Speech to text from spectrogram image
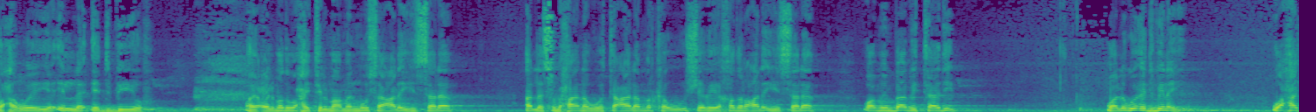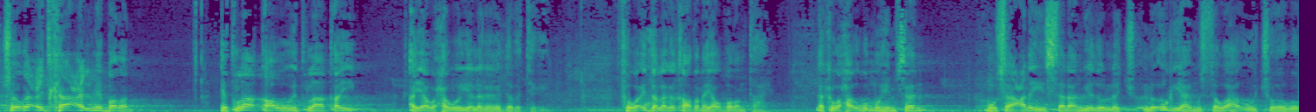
waxa weeye in la edbiyo. Ay culimmadu waxay tilmaameen muusa calayhi salaam alla subxaanahu wa tacaala marka uu u sheegaya khadr calayhi salaam waa min baabi taadiib. Waa lagu edbinay. Waxaa jooga cid kaa cilmi badan. Ilaaqa uu ilaaqay ayaa waxa weeye lagaga daba tegay. Fawaaidda laga qaadanaya badan tahay. Laakiin waxaa ugu muhiimsan muuse calayhi salaam iyadoo la og yahay mustawaha uu joogo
